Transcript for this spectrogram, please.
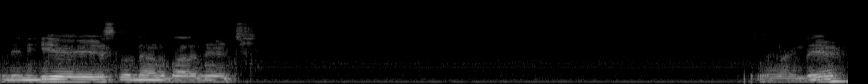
And then here, let's go down about an inch. There.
